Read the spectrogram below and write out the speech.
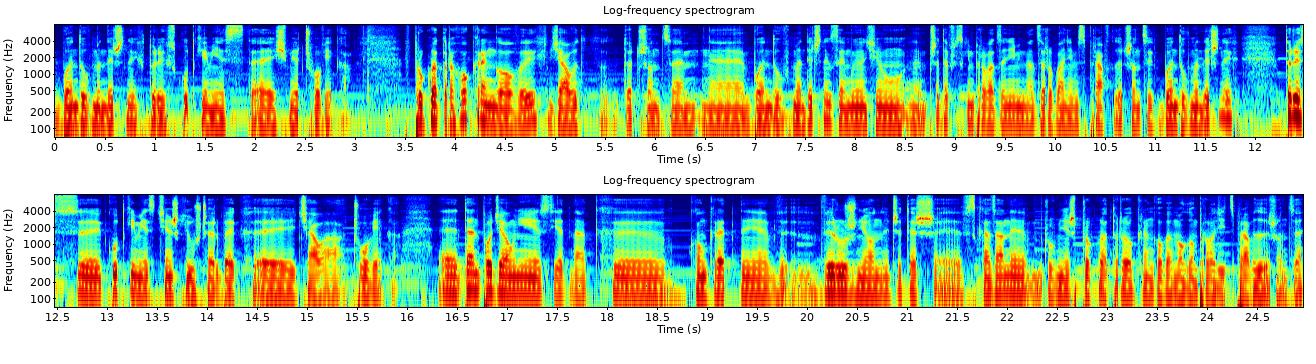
błędów medycznych, których skutkiem jest śmierć człowieka. W prokuraturach okręgowych działy dotyczące błędów medycznych zajmują się przede wszystkim prowadzeniem i nadzorowaniem spraw dotyczących błędów medycznych, który skutkiem jest ciężki uszczerbek e, ciała człowieka. E, ten podział nie jest jednak konkretnie wyróżniony czy też wskazany. Również prokuratury okręgowe mogą prowadzić sprawy dotyczące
